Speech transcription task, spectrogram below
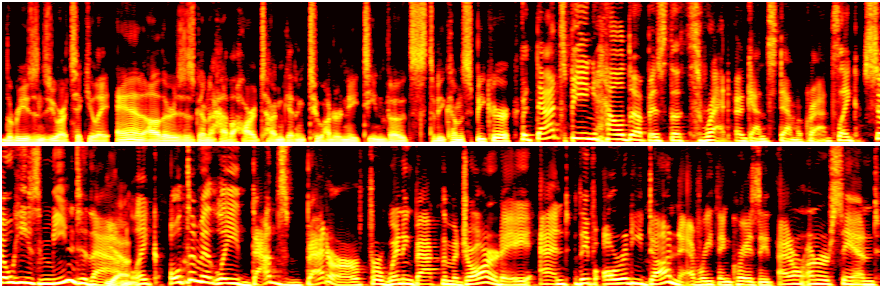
the reasons you articulate, and others, is going to have a hard time getting 218 votes to become speaker. But that's being held up as the threat against Democrats. Like, so he's mean to them. Yeah. Like, ultimately, that's better for winning back the majority. And they've already done everything crazy. I don't understand.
